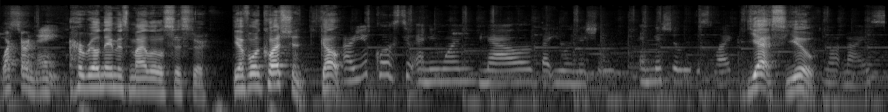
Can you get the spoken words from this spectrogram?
What's her name? Her real name is my little sister. You have one question. Go. Are you close to anyone now that you initially initially disliked? Yes, you. Not nice.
